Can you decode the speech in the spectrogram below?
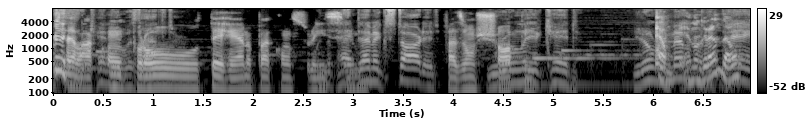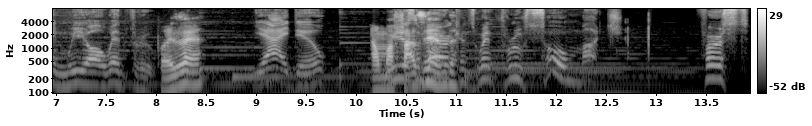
sei lá, comprou o terreno pra construir em cima. pandemic started. Fazer um You shopping. a kid. You don't É, um remember terreno the grandão. pain we all went through. Pois é. Yeah, I do. É uma we as fazenda. Americans went through so much. First,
